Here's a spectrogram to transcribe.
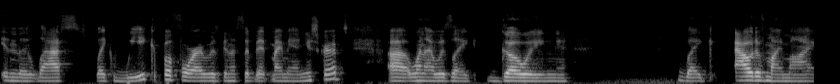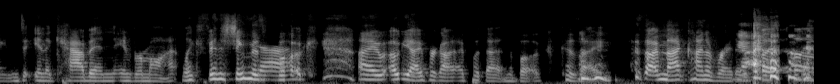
in the last like week before i was going to submit my manuscript uh when i was like going like out of my mind in a cabin in Vermont, like finishing this Yeah. book. I oh yeah, I forgot I put that in the book because I because I'm that kind of writer. Yeah. But um,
